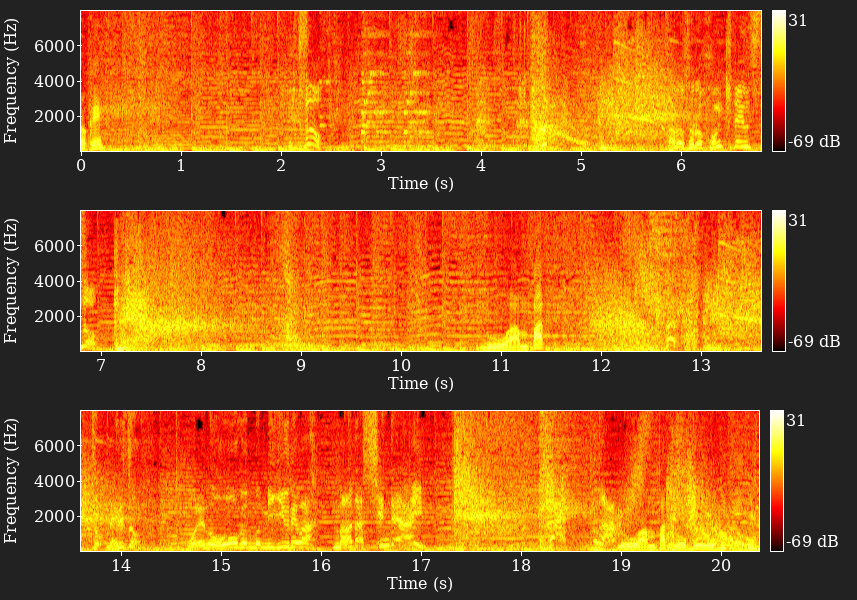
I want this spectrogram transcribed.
Oke. Dua empat. Dua empat dua puluh nih kayaknya.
